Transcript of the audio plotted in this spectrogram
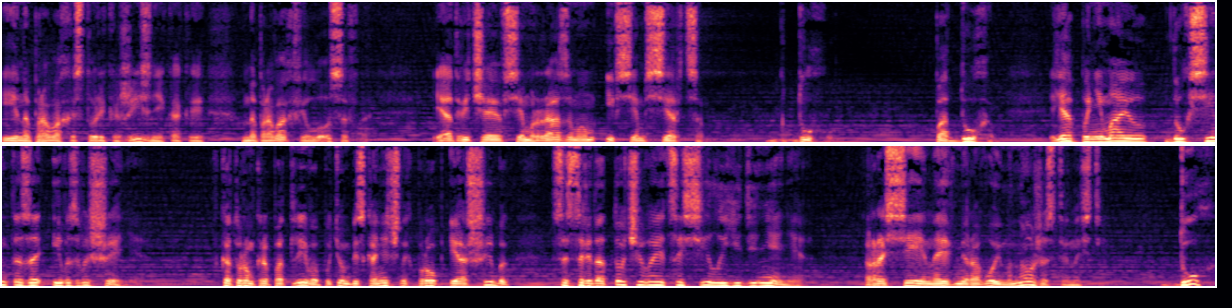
И на правах историка жизни, как и на правах философа, я отвечаю всем разумом и всем сердцем к духу под духом я понимаю дух синтеза и возвышения, в котором кропотливо путем бесконечных проб и ошибок сосредоточивается сила единения, рассеянная в мировой множественности, дух,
